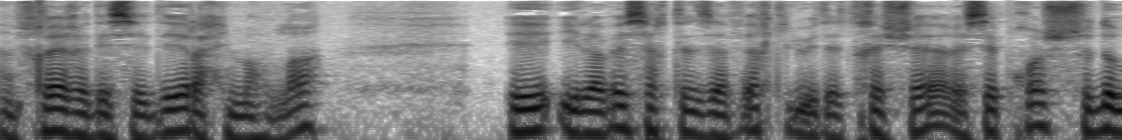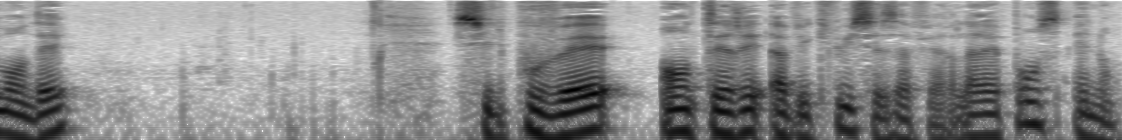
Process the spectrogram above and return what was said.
Un frère est décédé, rahimahullah, et il avait certaines affaires qui lui étaient très chères et ses proches se demandaient s'il pouvait enterrer avec lui ses affaires. La réponse est non.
